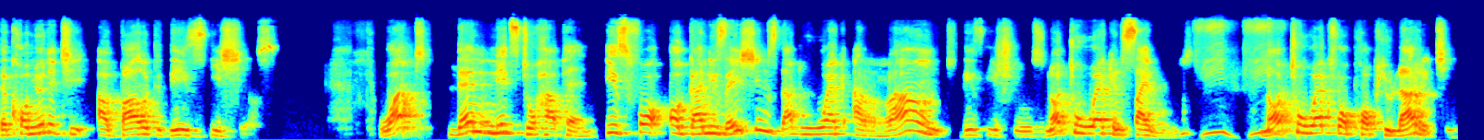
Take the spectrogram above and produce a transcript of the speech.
the community about these issues. What then needs to happen is for organizations that work around these issues, not to work in silos, not to work for popularity.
